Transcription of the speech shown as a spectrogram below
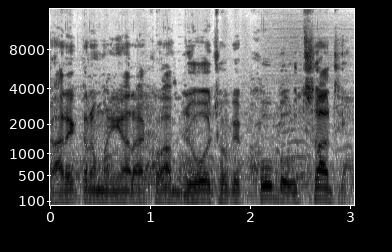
કાર્યક્રમ અહીંયા રાખો, આપ જુઓ છો કે ખૂબ ઉત્સાહથી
